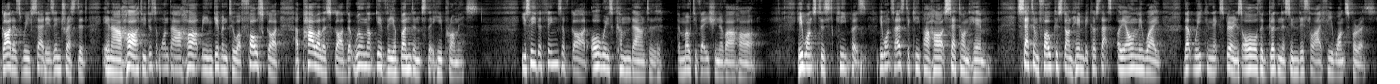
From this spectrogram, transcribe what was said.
God, as we've said, is interested in our heart. He doesn't want our heart being given to a false God, a powerless God that will not give the abundance that He promised. You see, the things of God always come down to the motivation of our heart. He wants to keep us, He wants us to keep our hearts set on Him, set and focused on Him, because that's the only way that we can experience all the goodness in this life He wants for us.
